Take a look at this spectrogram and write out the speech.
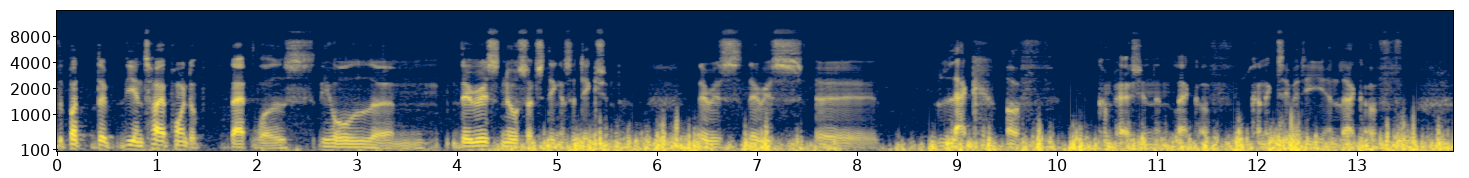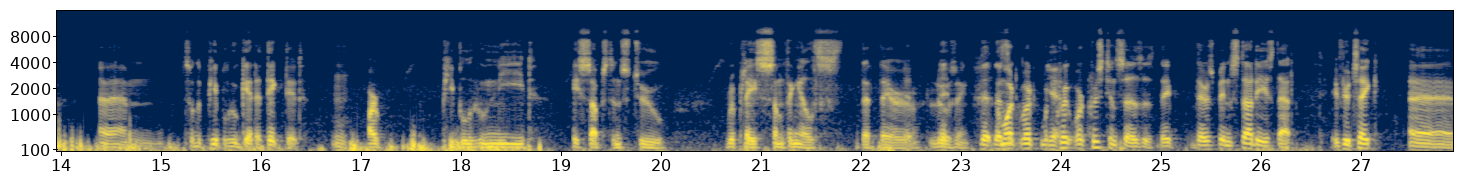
the- but the the entire point of that was the whole um, there is no such thing as addiction. There is there is uh, lack of compassion and lack of connectivity and lack of um, so the people who get addicted Mm. are people who need a substance to replace something else that they're Yeah, losing. yeah, And what, what, what, yeah. What Christian says is they, there's been studies that if you take uh,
